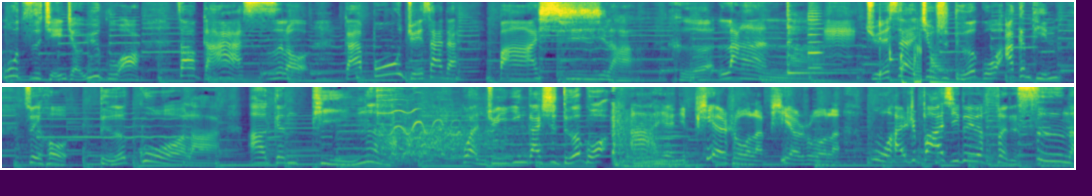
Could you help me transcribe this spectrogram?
我之前就预估啊，照嘎死了，嘎半决赛的巴西啦、荷兰啦，决赛就是德国、阿根廷，最后德过了，阿根廷了，冠军应该是德国。哎呀，你别说了，别说了，我还是巴西队的粉丝呢。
